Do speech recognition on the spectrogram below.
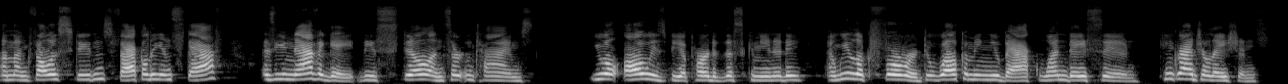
among fellow students, faculty, and staff as you navigate these still uncertain times. You will always be a part of this community, and we look forward to welcoming you back one day soon. Congratulations.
